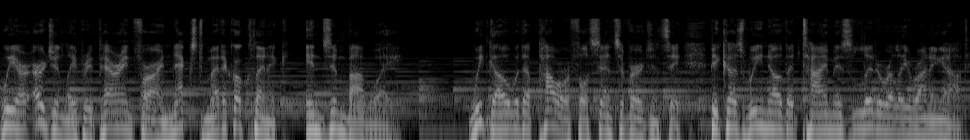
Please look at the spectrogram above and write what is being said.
we are urgently preparing for our next medical clinic in Zimbabwe. We go with a powerful sense of urgency because we know that time is literally running out.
